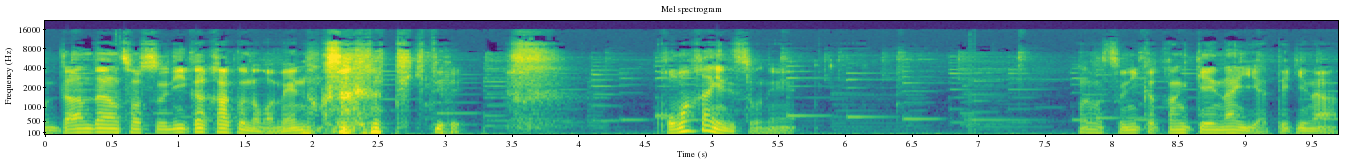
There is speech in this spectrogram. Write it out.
だんだんそのスニーカー書くのがめんどくさくなってきて、細かいんですよね。まスニーカー関係ないや、的な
